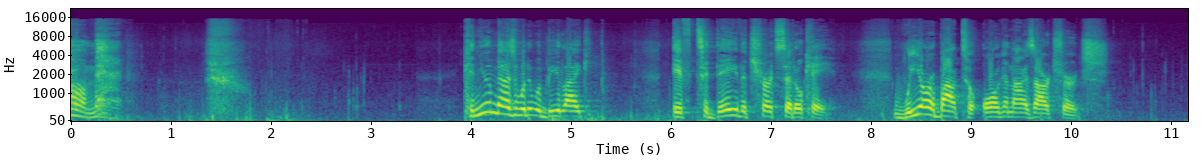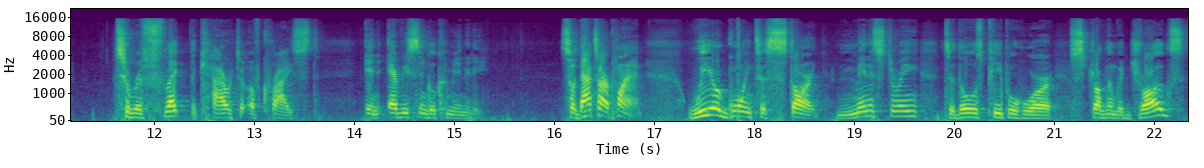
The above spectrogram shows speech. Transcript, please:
oh man. Can you imagine what it would be like if today the church said, okay, we are about to organize our church to reflect the character of Christ in every single community? So that's our plan. We are going to start ministering to those people who are struggling with drugs.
